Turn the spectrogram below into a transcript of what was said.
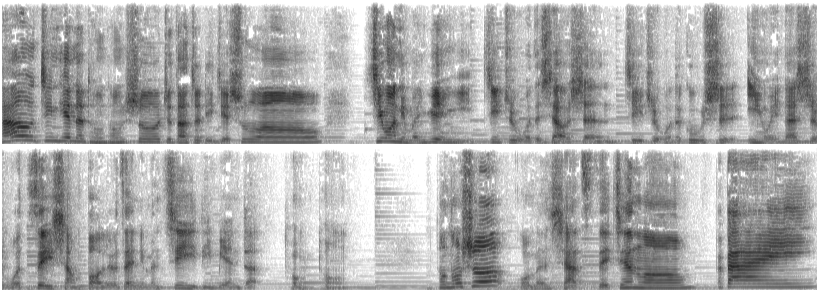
好，今天的彤彤说就到这里结束喽。希望你们愿意记住我的笑声，记住我的故事，因为那是我最想保留在你们记忆里面的。彤彤，彤彤说：“我们下次再见喽，拜拜。”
